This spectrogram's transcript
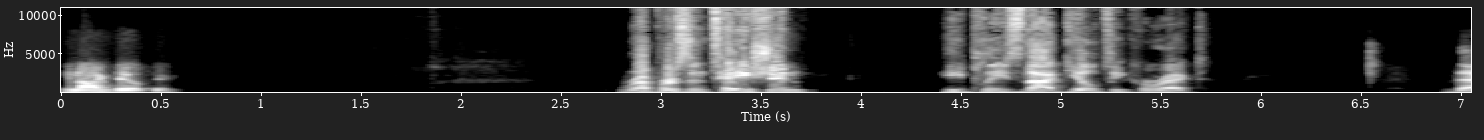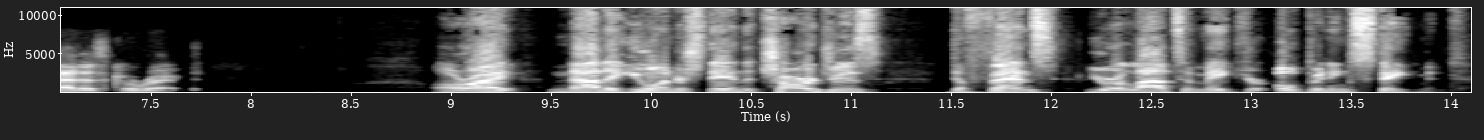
Not guilty. Representation? He pleads not guilty, correct? That is correct. All right. Now that you understand the charges, defense, you're allowed to make your opening statement.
